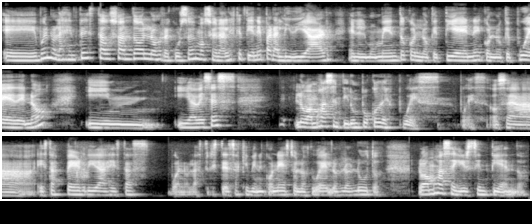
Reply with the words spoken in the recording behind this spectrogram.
Eh, bueno, la gente está usando los recursos emocionales que tiene para lidiar en el momento con lo que tiene, con lo que puede, ¿no? Y, y a veces lo vamos a sentir un poco después, pues, o sea, estas pérdidas, estas, bueno, las tristezas que vienen con esto, los duelos, los lutos, lo vamos a seguir sintiendo.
